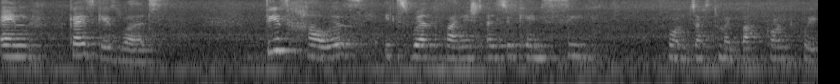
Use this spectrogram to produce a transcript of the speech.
And guys, guess what? This house, it's well furnished as you can see from just my background quick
